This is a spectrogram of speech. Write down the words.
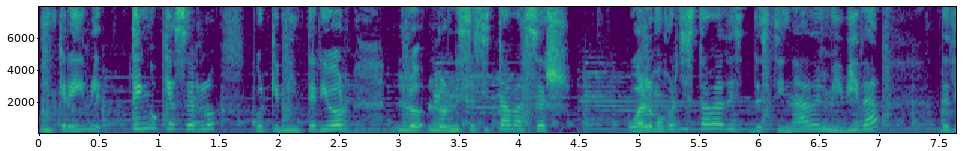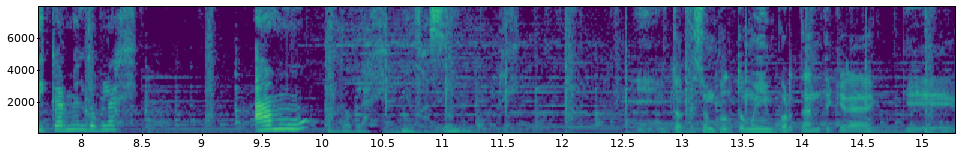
increíble. Tengo que hacerlo porque mi interior lo, necesitaba hacer. O a lo mejor ya estaba des- destinada en mi vida dedicarme al doblaje. Amo el doblaje, me fascina el doblaje. Y tocaste un punto muy importante que era que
